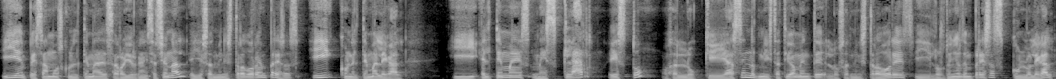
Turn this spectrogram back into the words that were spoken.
Y empezamos con el tema de desarrollo organizacional, ella es administradora de empresas, y con el tema legal. Y el tema es mezclar esto, o sea, lo que hacen administrativamente los administradores y los dueños de empresas con lo legal,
